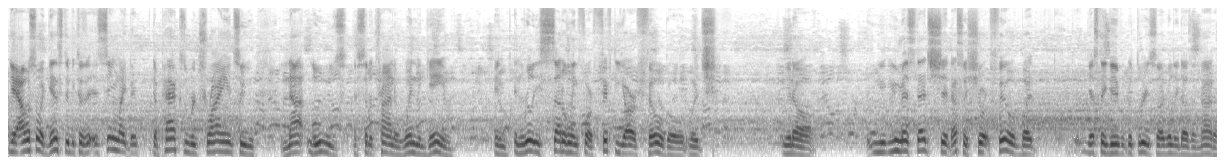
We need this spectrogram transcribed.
yeah, I was so against it because it seemed like the, the Packers were trying to not lose instead of trying to win the game and, and really settling for a 50 yard field goal, which, you know, you, you missed that shit. That's a short field, but I guess they gave it the three, so it really doesn't matter.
